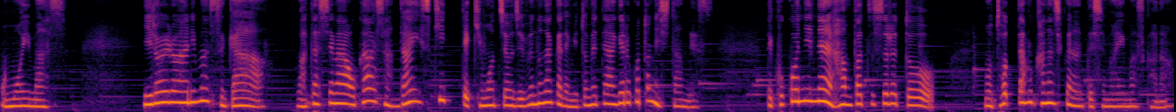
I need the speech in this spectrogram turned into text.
思います。いろいろありますが、私はお母さん大好きって気持ちを自分の中で認めてあげることにしたんです。で、ここにね、反発すると、もうとっても悲しくなってしまいますから。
